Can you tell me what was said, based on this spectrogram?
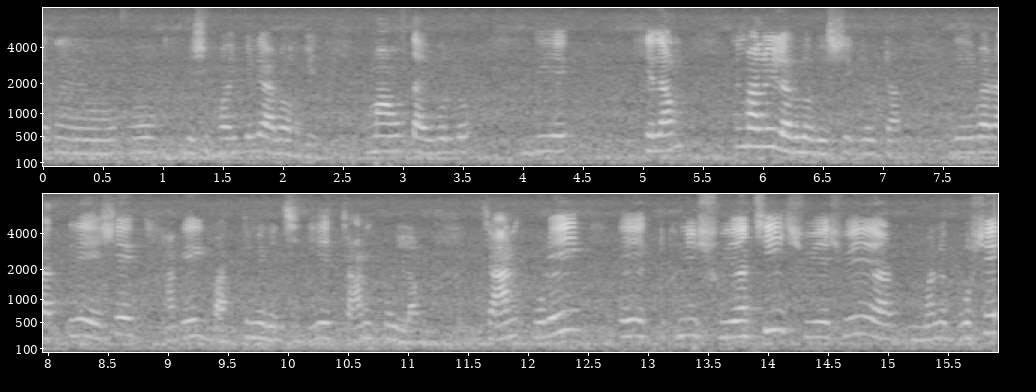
যেখানে ও বেশি ভয় পেলে আরও হবে। মাও তাই বলল। দিয়ে খেলাম। ভালোই লাগল বেশ এগরোলটা দিয়ে এবার রাত্রে এসে আগেই বাথরুমে গেছি, গিয়ে চান করলাম। চান করেই এই একটুখানি শুয়ে আছি, শুয়ে শুয়ে আর মানে বসে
